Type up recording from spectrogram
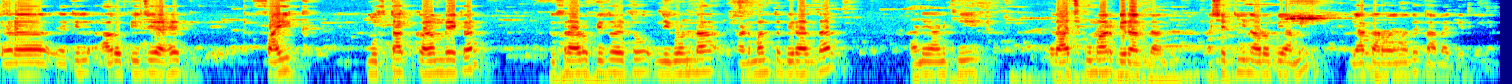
तर येथील यातील आरोपी जे आहेत फाईक मुस्ताक कळंबेकर दुसरा आरोपी जो आहे तो निगोंडा हनुमंत बिराजदार आणि आणखी राजकुमार बिराजदार. असे तीन आरोपी आम्ही या कारवाईमध्ये ताब्यात घेतलेले आहेत.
